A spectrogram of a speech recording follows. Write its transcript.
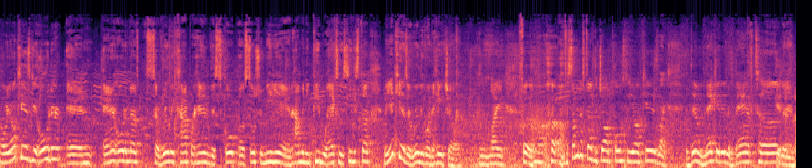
Oh, when your kids get older and and they're old enough to really comprehend the scope of social media and how many people actually see this stuff, man, your kids are really going to hate y'all. Like for for some of the stuff that y'all post to y'all kids, like them naked in the bathtub Yeah, and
